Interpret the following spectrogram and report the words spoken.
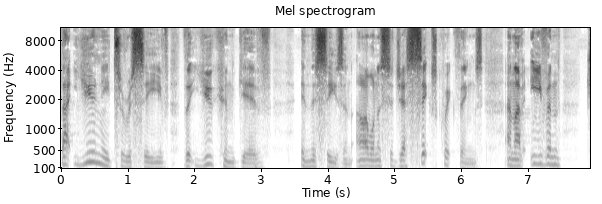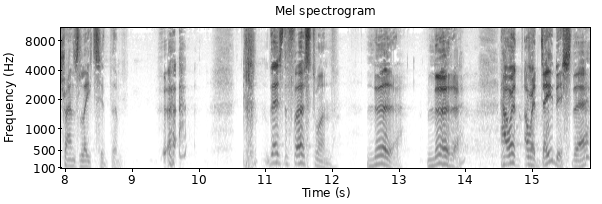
that you need to receive that you can give in this season. And I want to suggest six quick things, and I've even translated them. There's the first one. Nødder. Nødder. I went, I went Danish there.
